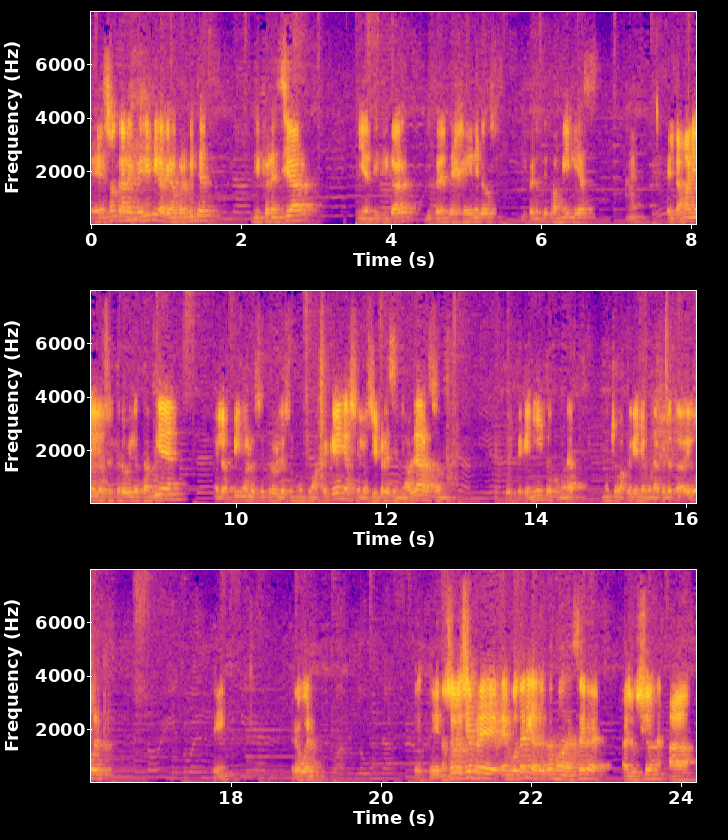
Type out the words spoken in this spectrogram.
Eh, son características que nos permiten diferenciar, identificar diferentes géneros, diferentes familias. ¿eh? El tamaño de los estróbilos también. En los pinos los estróbilos son mucho más pequeños, en los cipreses ni hablar, son este, pequeñitos, como una, mucho más pequeños que una pelota de golf. ¿sí? Pero bueno, este, nosotros siempre en botánica tratamos de hacer alusión a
